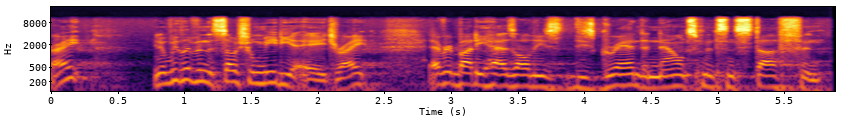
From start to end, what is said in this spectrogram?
Right? You know, we live in the social media age, right? Everybody has all these, these grand announcements and stuff, and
